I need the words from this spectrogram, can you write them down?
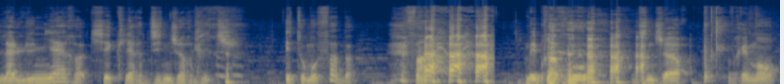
la lumière qui éclaire Ginger Beach est homophobe. Enfin, mais bravo, Ginger, vraiment.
